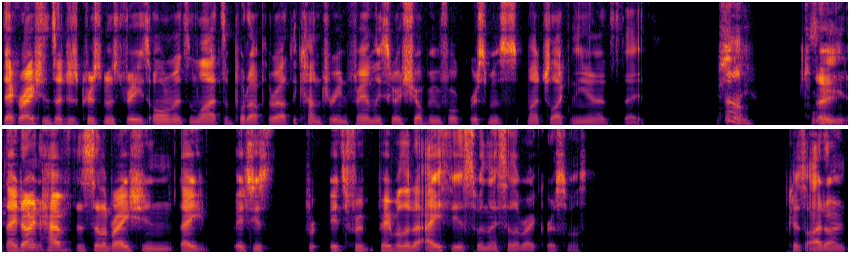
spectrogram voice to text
Decorations such as Christmas trees, ornaments, and lights are put up throughout the country, and families go shopping for Christmas, much like in the United States. See? Oh. So weird. they don't have the celebration. They It's just it's for people that are atheists when they celebrate Christmas. Because I don't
